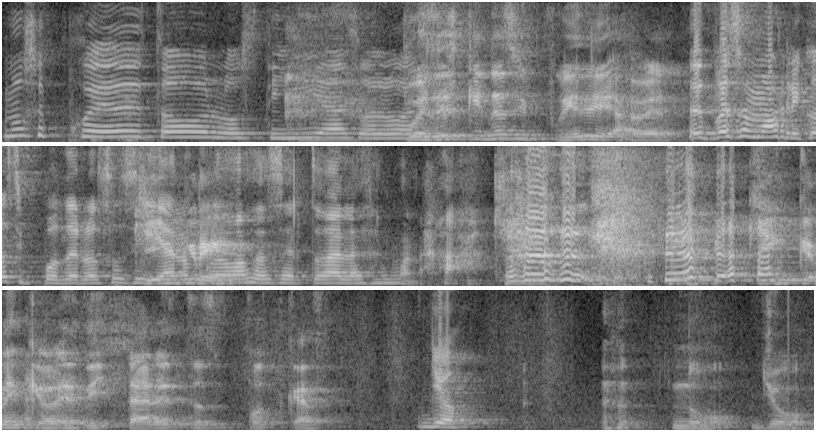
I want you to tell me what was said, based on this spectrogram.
no se puede todos los días o algo Pues así". es que no se puede. A ver, Después somos ricos y poderosos y ¿Quién ya no cree? podemos hacer toda la semana. ¿quién, ¿quién creen que va a editar estos podcasts? Yo. No, yo.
